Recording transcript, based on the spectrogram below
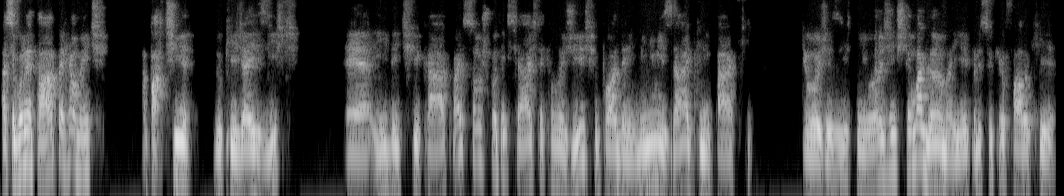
A segunda etapa é realmente, a partir do que já existe, é, identificar quais são os potenciais tecnologias que podem minimizar aquele impacto que hoje existe. E hoje a gente tem uma gama, e é por isso que eu falo que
